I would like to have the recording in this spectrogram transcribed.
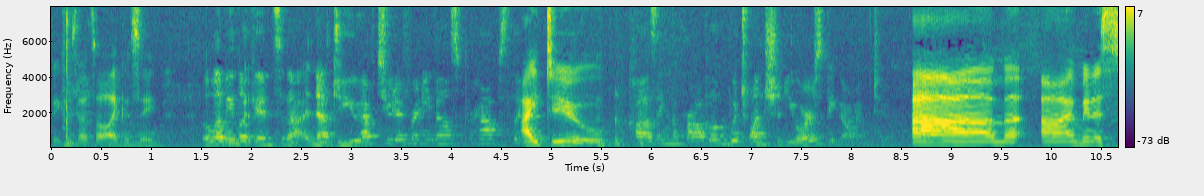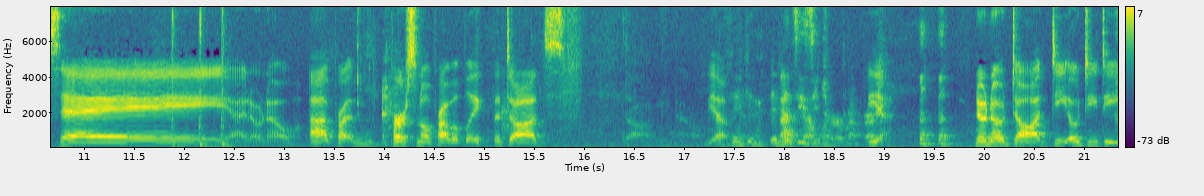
Because that's all I could see. Well, let me look into that. Now, do you have two different emails perhaps? that I could be do. Causing the problem? Which one should yours be going to? Um, I'm gonna say, I don't know, uh, pro- personal probably, the Dodds, Dog email. yeah. Think it, it That's is easy that to one. remember. Yeah. No, no, Dodd, D-O-D-D.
